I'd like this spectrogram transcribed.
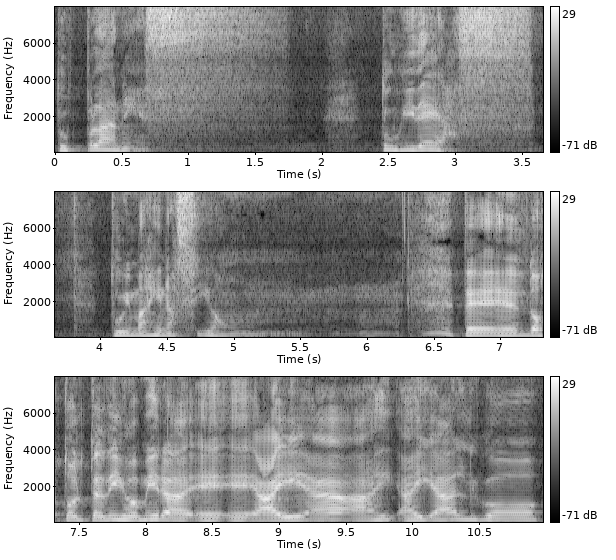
tus planes, tus ideas, tu imaginación el doctor te dijo, mira, eh, eh, hay, algo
